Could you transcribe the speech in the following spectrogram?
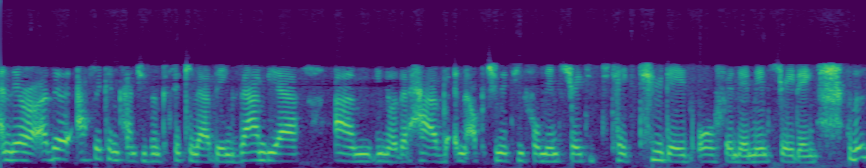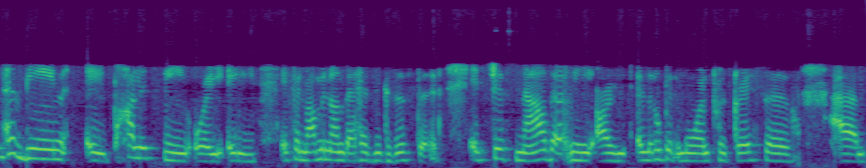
and there are other African countries in particular, being Zambia, um, you know, that have an opportunity for menstruators to take two days off when they're menstruating. So this has been a policy or a, a, phenomenon that has existed. It's just now that we are a little bit more in progressive um,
